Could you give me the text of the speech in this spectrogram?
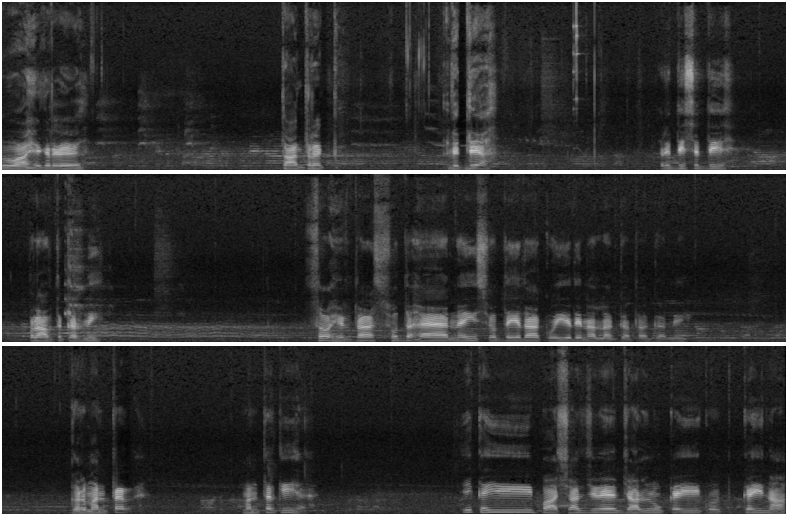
ਵਾਹਿਗੁਰੂ। ਤਾਂਤਰਿਕ ਵਿਦਿਆ ਰਿੱਧੀ ਸਿੱਧੀ ਪ੍ਰਾਪਤ ਕਰਨੀ। ਸੋ ਹਿਰਦਾ ਸੁੱਧ ਹੈ, ਨਹੀਂ ਸੁੱਧ ਇਹਦਾ ਕੋਈ ਇਹਦੇ ਨਾਲ ਲੱਗਾ ਤਾਗਾ ਨਹੀਂ। ਗੁਰਮੰਤਰ ਮੰਤਰ ਕੀ ਹੈ? ਇਹ ਕਈ ਭਾਸ਼ਾ ਜਿਵੇਂ ਜਲ ਨੂੰ ਕਈ ਕੋ- ਕਈ ਨਾਂ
